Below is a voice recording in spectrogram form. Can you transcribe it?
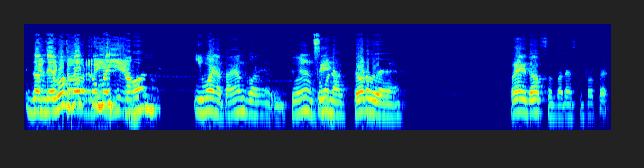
donde vos ves cómo el chabón... Y bueno, también con, tuvieron, Sí. tuvo un actor de... Re grosso para ese papel.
